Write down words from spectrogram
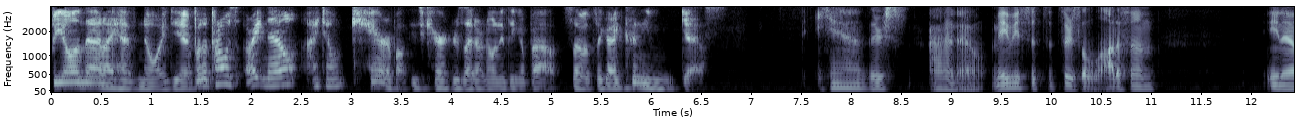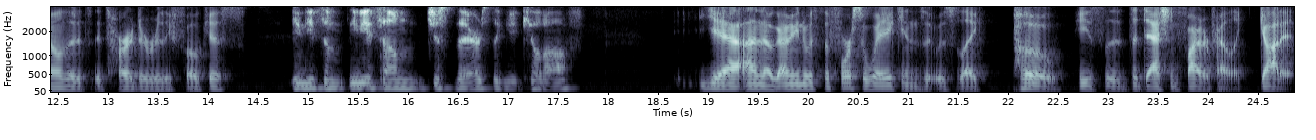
Beyond that, I have no idea. But the problem is, right now, I don't care about these characters I don't know anything about. So it's like I couldn't even guess. Yeah, there's I don't know. Maybe it's just that there's a lot of them. You know that it's it's hard to really focus you need some you need some just there so they can get killed off. Yeah, I don't know. I mean, with the Force Awakens, it was like Poe, he's the the dashing fighter pilot, like got it,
